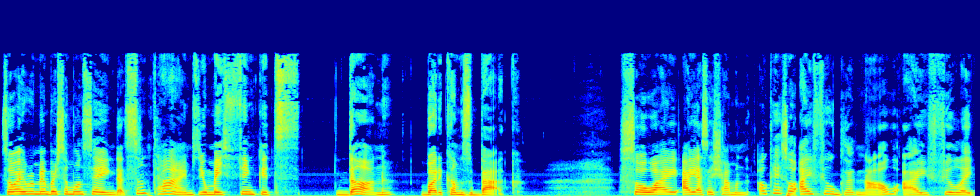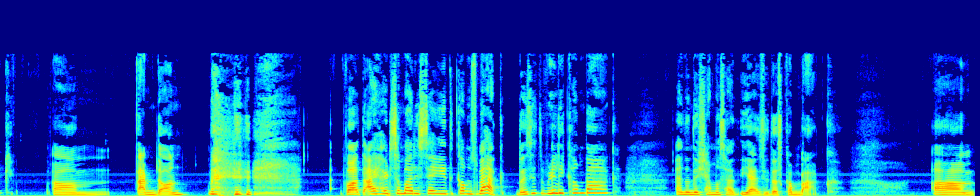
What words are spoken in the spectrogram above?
So I remember someone saying that sometimes you may think it's done, but it comes back. So I, I asked a shaman, okay, so I feel good now. I feel like um, I'm done. but I heard somebody say it comes back. Does it really come back? And then the shaman said, yes, it does come back. Um,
